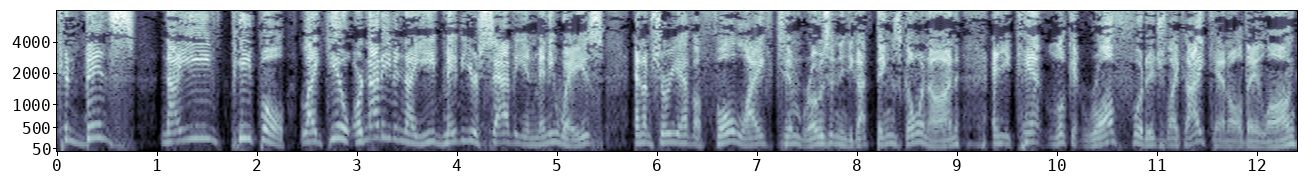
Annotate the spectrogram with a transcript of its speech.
convince naive people like you, or not even naive, maybe you're savvy in many ways, and I'm sure you have a full life, Tim Rosen, and you got things going on, and you can't look at raw footage like I can all day long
